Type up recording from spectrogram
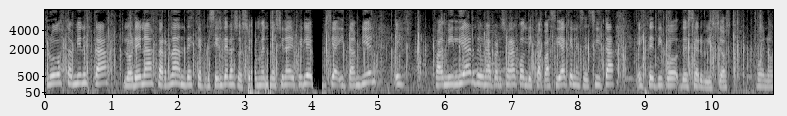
Luego también está Lorena Fernández, que es presidente de la Asociación Mendocina de Epilepsia y también es familiar de una persona con discapacidad que necesita este tipo de servicios. Bueno,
